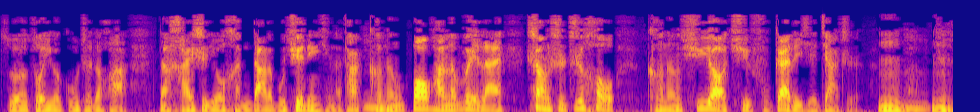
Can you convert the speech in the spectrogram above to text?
做做一个估值的话，那还是有很大的不确定性的。它可嗯能包含了未来上市之后可能需要去覆盖的一些价值。嗯嗯，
